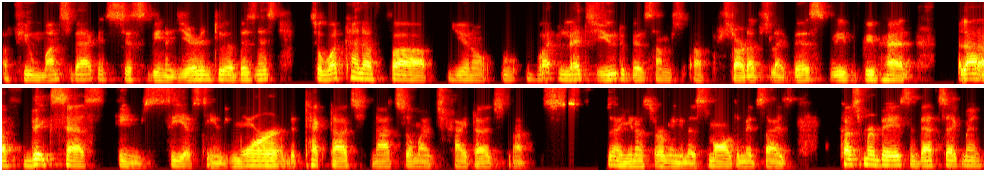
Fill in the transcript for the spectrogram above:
a few months back. It's just been a year into a business. So, what kind of uh, you know, what led you to build some uh, startups like this? We've we've had a lot of big SaaS teams, CS teams, more the tech touch, not so much high touch, not you know serving in the small to mid-sized customer base in that segment.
